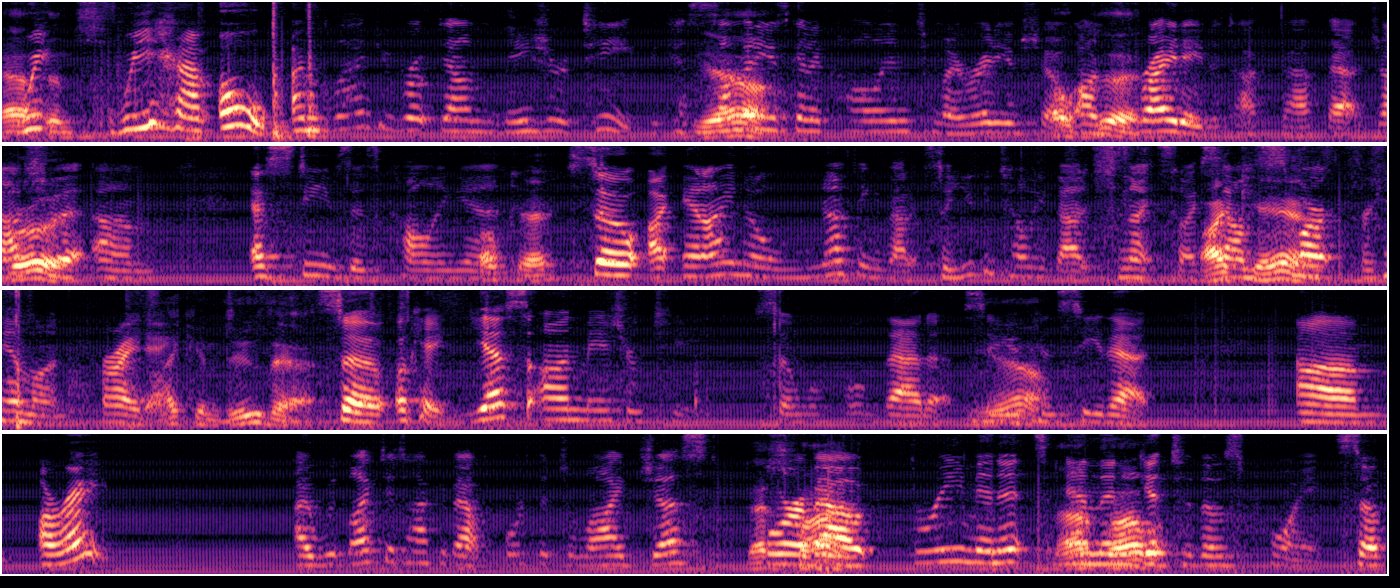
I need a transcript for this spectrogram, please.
time. we, Athens. we have, oh, I'm glad you wrote down Measure T because Yeah. somebody's going to call into my radio show Oh, on good. Friday to talk about that. Joshua um, S. Steves is calling in. Okay. So, I, and I know nothing about it, so you can tell me about it tonight so I I sound can. smart for him on Friday. I can do that. So, okay, yes on Measure T. So we'll hold that up so Yeah. you can see that. Um, all right. I would like to talk about Fourth of July just That's for fine. about three minutes Not and then problem. get to those points. So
